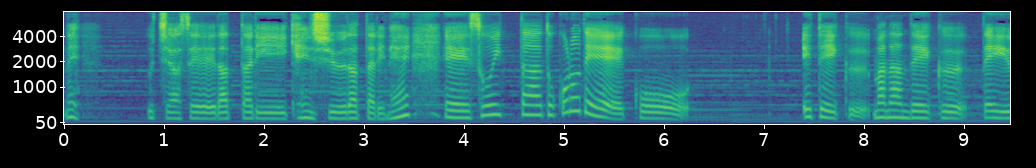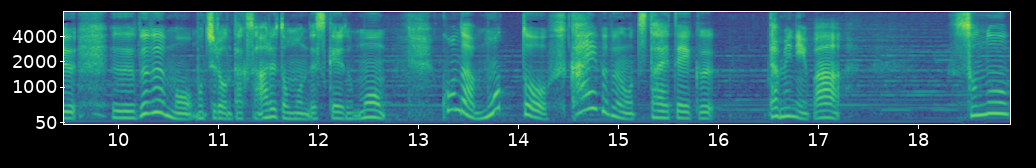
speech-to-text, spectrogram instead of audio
ね打ち合わせだったり研修だったりね、えー、そういったところでこう得ていく学んでいくっていう部分ももちろんたくさんあると思うんですけれども今度はもっと深い部分を伝えていく。ためにはその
